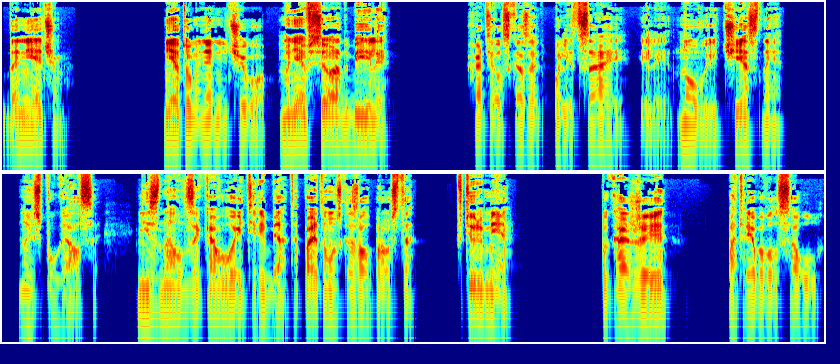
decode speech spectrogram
«Да нечем. Нет у меня ничего. Мне все отбили». Хотел сказать «полицаи» или «новые честные», но испугался. Не знал, за кого эти ребята, поэтому сказал просто «в тюрьме». «Покажи», — потребовал Саул.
